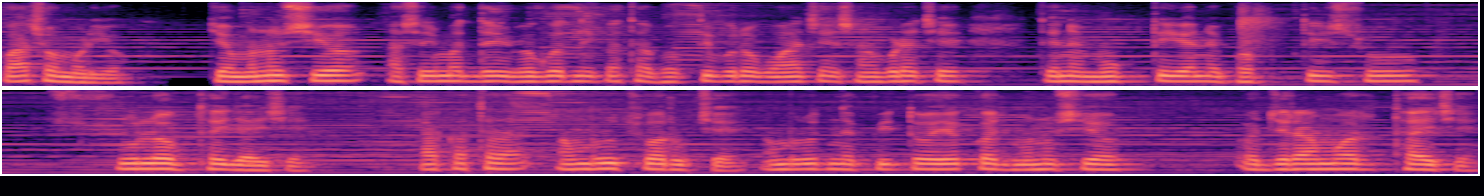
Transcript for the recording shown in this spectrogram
પાછો મળ્યો. જે મનુષ્ય આ શ્રીમદ દેવી ભગવતની કથા ભક્તિપૂર્વક વાંચે, સાંભળે છે, તેને મુક્તિ અને ભક્તિ સુ, સુલભ થઈ જાય છે. આ કથા અમૃત સ્વરૂપ છે. અમૃતને પીતો એક જ મનુષ્ય અજરામર થાય છે.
